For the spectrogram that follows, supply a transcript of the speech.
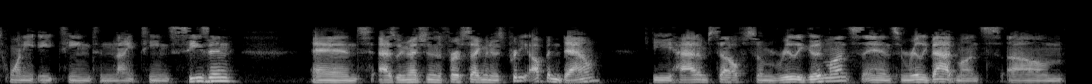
2018 to 19 season. And as we mentioned in the first segment, it was pretty up and down. He had himself some really good months and some really bad months. Um,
